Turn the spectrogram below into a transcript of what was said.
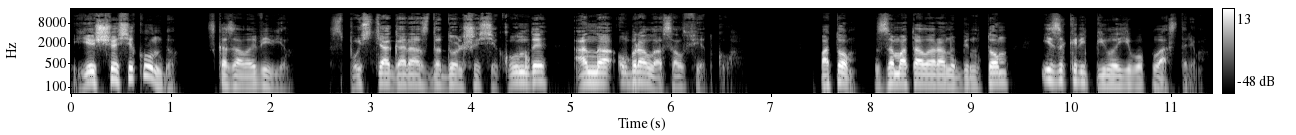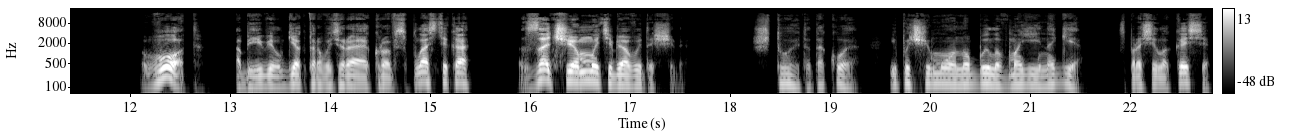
«Еще секунду», сказала Вивьен. Спустя гораздо дольше секунды она убрала салфетку. Потом замотала рану бинтом и закрепила его пластырем. «Вот», — объявил Гектор, вытирая кровь с пластика, — «зачем мы тебя вытащили?» «Что это такое? И почему оно было в моей ноге?» — спросила Кэсси,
